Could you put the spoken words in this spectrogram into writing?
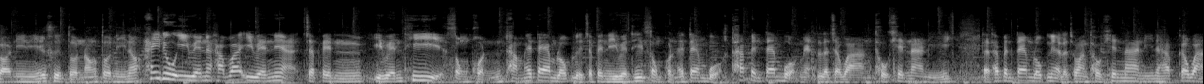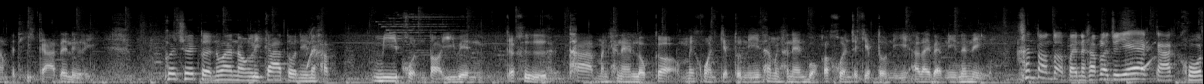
กรณีนี้ก็คือตัวน้องตัวนี้เนาะให้ดูอีเวนต์นะครับว่าอีเวนต์เนี่ยจะเป็นเป็นอีเวนท์ที่ส่งผลทำให้แต้มลบ หรือจะเป็นอีเวนท์ที่ส่งผลให้แต้มบวก ถ้าเป็นแต้มบวกเนี่ยเราจะวางโทเค็นหน้านี้ แต่ถ้าเป็นแต้มลบเนี่ยเราจะวางโทเค็นหน้านี้นะครับก็วางไปที่การ์ดได้เลย เพื่อช่วยเตือนว่าน้องลิก้าตัวนี้นะครับ มีผลต่ออีเวนต์ก็คือ ถ้ามันคะแนนลบก็ไม่ควรเก็บตัวนี้ ถ้ามันคะแนนบวกก็ควรจะเก็บตัวนี้อะไรแบบนี้นั่นเองขั้นตอนต่อไปนะครับ เราจะแยกการ์ดโค้ด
